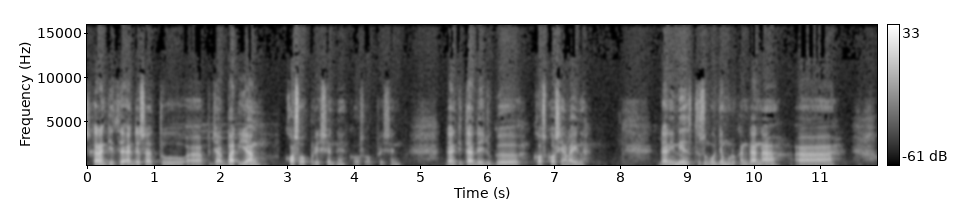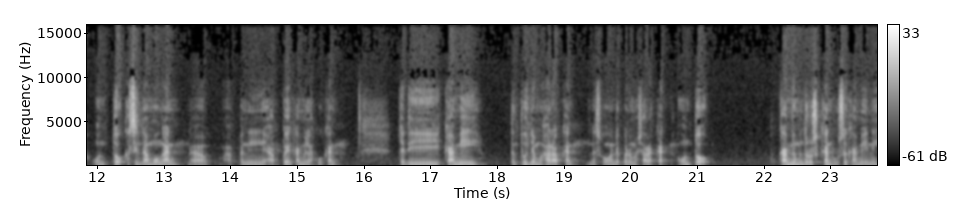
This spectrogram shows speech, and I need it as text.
sekarang kita ada satu uh, pejabat yang cost operation, ya, cost operation, dan kita ada juga kos-kos yang lain lah. Dan ini sesungguhnya memerlukan dana uh, untuk kesinambungan uh, apa ni apa yang kami lakukan. Jadi kami tentunya mengharapkan sokongan daripada masyarakat untuk kami meneruskan usaha kami ini.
